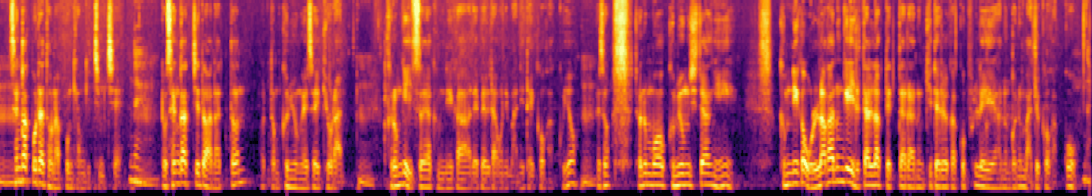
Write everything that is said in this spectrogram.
음. 생각보다 더 나쁜 경기 침체, 네. 음. 또 생각지도 않았던 어떤 금융회사의 교란 음. 그런 게 있어야 금리가 level down이 많이 될 것 같고요. 음. 그래서 저는 뭐 금융시장이 금리가 올라가는 게 일단락 됐다라는 기대를 갖고 플레이하는 거는 맞을 것 같고 네.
